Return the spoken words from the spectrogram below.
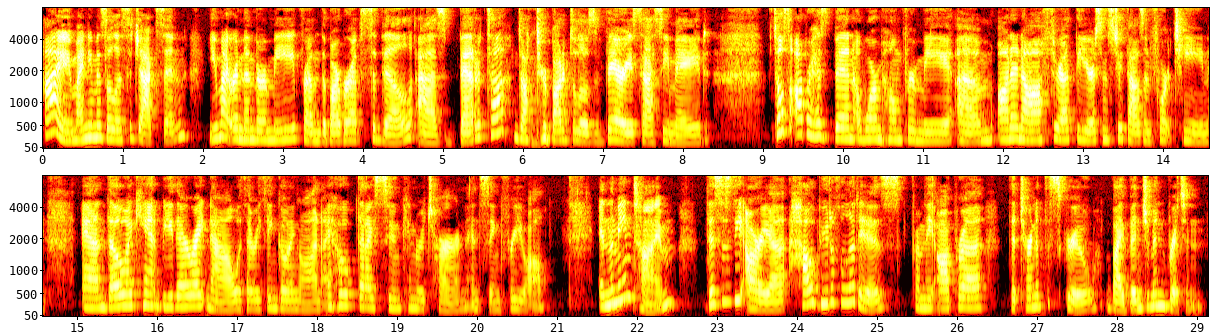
Hi, my name is Alyssa Jackson. You might remember me from The Barber of Seville as Berta, Dr. Bartolo's very sassy maid. Tulsa Opera has been a warm home for me um, on and off throughout the year since 2014. And though I can't be there right now with everything going on, I hope that I soon can return and sing for you all. In the meantime, this is the aria, How Beautiful It Is, from the opera The Turn of the Screw by Benjamin Britten.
